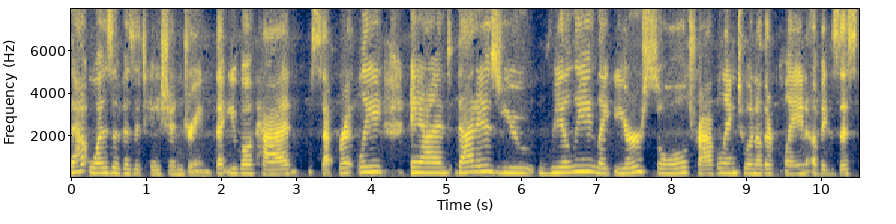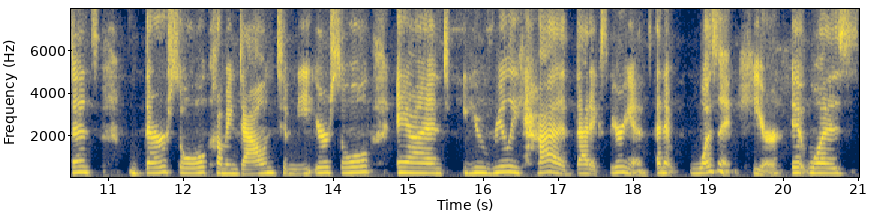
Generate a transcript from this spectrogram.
that was a visitation dream that you both had separately. And that is you really like your soul traveling to another plane of existence, their soul coming down to meet your soul. And you really had that experience. And it wasn't here, it was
